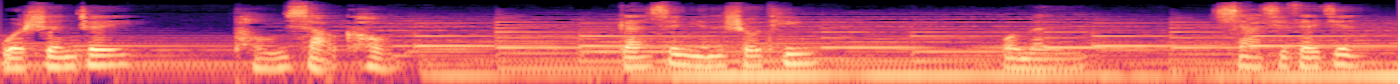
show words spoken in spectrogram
我是 N J 童小扣，感谢您的收听，我们下期再见。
